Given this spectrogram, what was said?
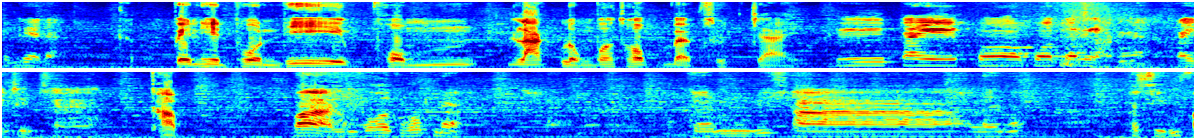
สมเด็จอะ เป็นเหตุผลที่ผมรักหลวงพ่อทบแบบสุดใจ คือไปพอพอตอนหลังอะไปศึกษาครับ ว่าหลวงพ่อทบเนี่ยแกมีวิชาอะไรนะกระสินไฟ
